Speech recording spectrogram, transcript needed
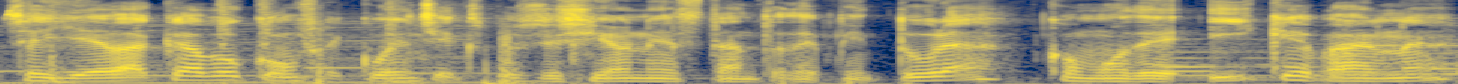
se lleva a cabo con frecuencia exposiciones tanto de pintura como de ikebana,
